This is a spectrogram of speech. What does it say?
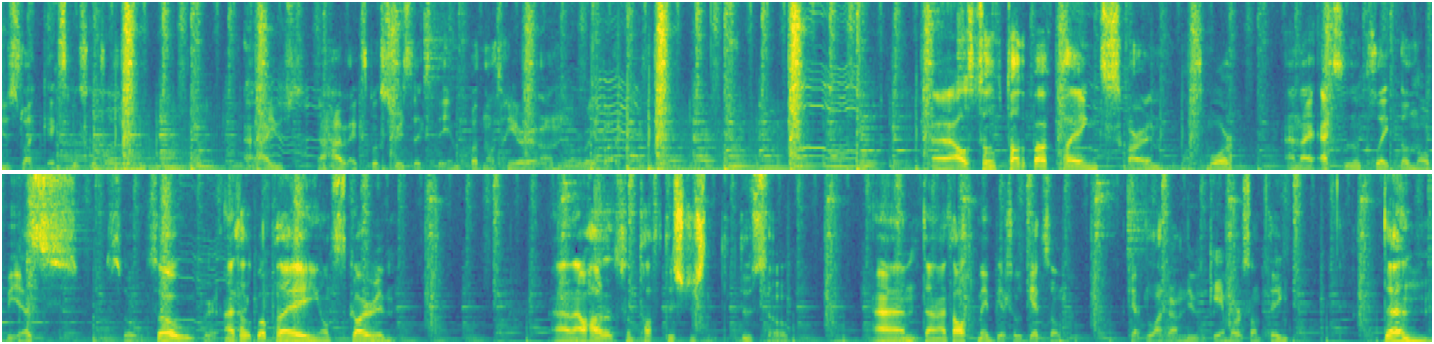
use like Xbox controller, and I use I have Xbox 360, but not here on Norway. But uh, I also thought about playing Skyrim once more, and I accidentally clicked on OBS. So, so I thought about playing on Skyrim, and I had some tough decisions to do so. And then I thought maybe I should get some, get like a new game or something. Then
